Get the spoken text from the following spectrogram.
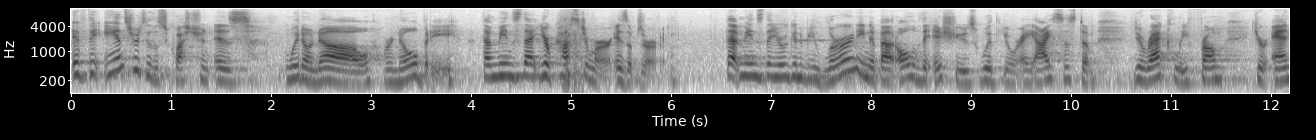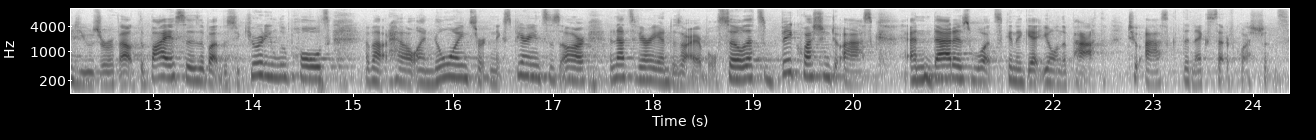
if the answer to this question is, we don't know, or nobody, that means that your customer is observing. That means that you're going to be learning about all of the issues with your AI system directly from your end user about the biases, about the security loopholes, about how annoying certain experiences are, and that's very undesirable. So that's a big question to ask, and that is what's going to get you on the path to ask the next set of questions.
